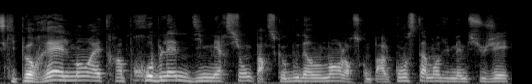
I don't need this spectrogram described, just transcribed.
ce qui peut réellement être un problème d'immersion parce qu'au bout d'un moment, lorsqu'on parle constamment du même sujet,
